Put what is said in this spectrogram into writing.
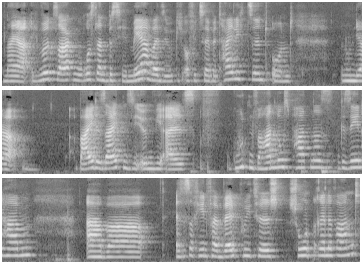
naja, ich würde sagen, Russland ein bisschen mehr, weil sie wirklich offiziell beteiligt sind und nun ja, beide Seiten sie irgendwie als guten Verhandlungspartner gesehen haben. Aber es ist auf jeden Fall weltpolitisch schon relevant.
